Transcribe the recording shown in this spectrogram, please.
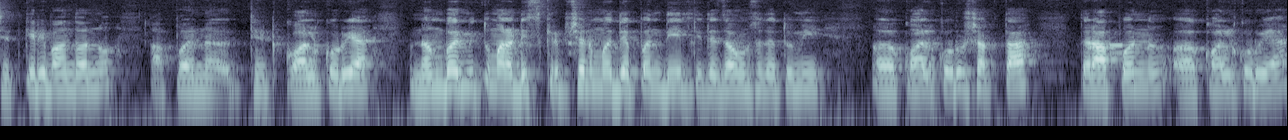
शेतकरी बांधवांनो आपण थेट कॉल करूया. नंबर मी तुम्हाला डिस्क्रिप्शनमध्ये पण देईल तिथे जाऊन सुद्धा तुम्ही कॉल करू शकता. तर आपण कॉल करूया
